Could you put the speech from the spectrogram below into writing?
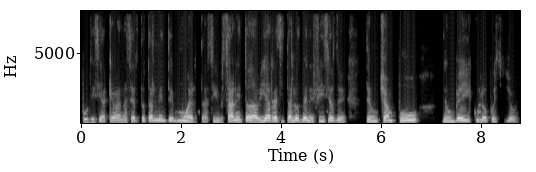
publicidad que van a ser totalmente muertas. Si salen todavía a recitar los beneficios de, un champú, de un vehículo, pues yo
